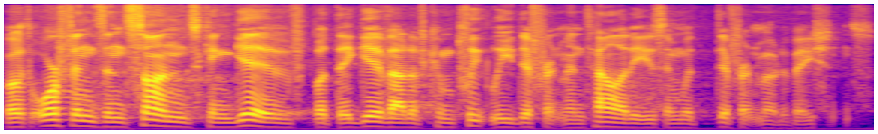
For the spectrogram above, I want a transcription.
Both orphans and sons can give, but they give out of completely different mentalities and with different motivations.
